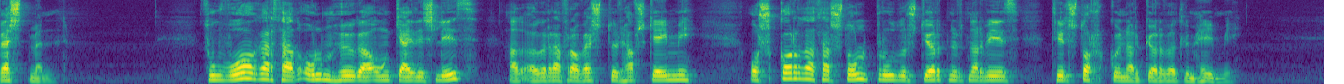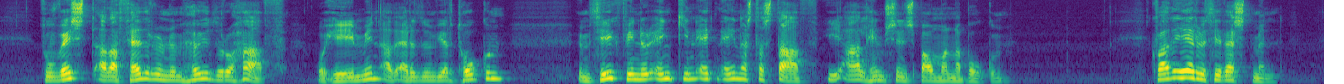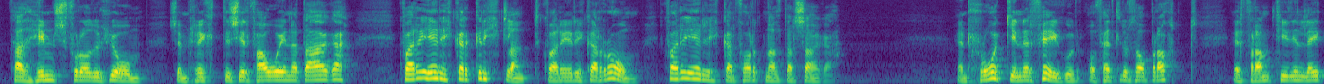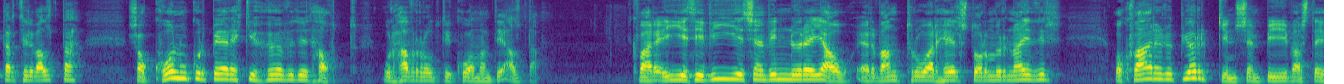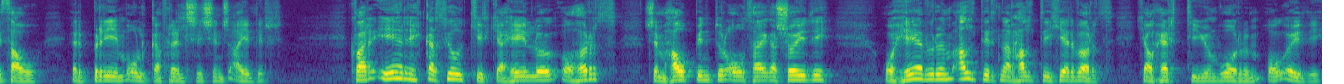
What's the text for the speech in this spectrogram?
Vestmenn Þú vogar það ólmhuga ungæðis lið að ögra frá vestur hafskeimi og skorða þar stólbrúður stjörnurnar við til storkunar gjörföllum heimi. Þú veist að að feðrunum hauður og haf og heiminn að erðum við tókum, um þig finnur engin einn einasta staf í alheimsins bámannabókum. Hvað eru þið vestmenn, það heimsfróðu hljóm sem hrekti sér fáeina daga, hvar er ykkar Gríkland, hvar er ykkar Róm, hvar er ykkar fornaldarsaga. En hrókin er feigur og fellur þá brátt, er framtíðin leitar til valda, sá konungur ber ekki höfuðið hátt úr hafróti komandi alda. Hvar eigi því víið sem vinnur eigi á er vantrúar helstormur næðir og hvar eru björgin sem bífast eigi þá er brim Olga frelsisins æðir. Hvar er ykkar þjóðkirkja heilög og hörð sem hábindur óþæga söiði og hefur um aldirnar haldi hér vörð hjá hertíjum vorum og auði.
